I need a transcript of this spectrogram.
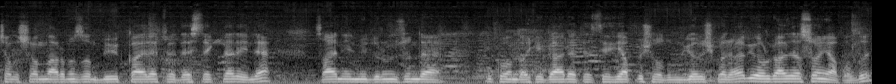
çalışanlarımızın büyük gayret ve destekleriyle Sayın İl Müdürümüzün de bu konudaki gayret destek yapmış olduğu görüşmelere bir organizasyon yapıldı.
